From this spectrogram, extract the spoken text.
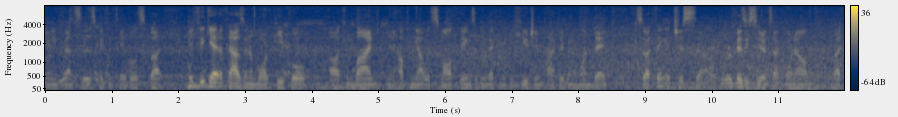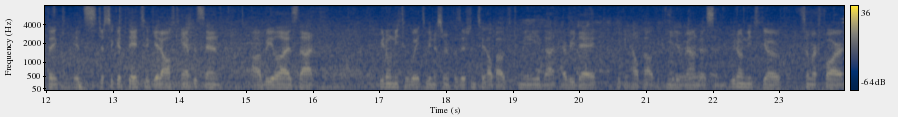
painting fences, picnic tables, but if you get a thousand or more people uh, combined and helping out with small things, I think that can make a huge impact even in one day. So I think it's just, uh, we're busy students at Cornell, but I think it's just a good day to get off campus and uh, realize that we don't need to wait to be in a certain position to help out the community, that every day we can help out with the community around us and we don't need to go somewhere far.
